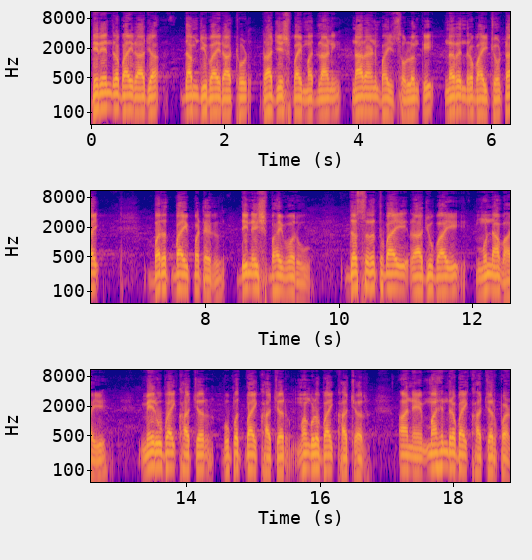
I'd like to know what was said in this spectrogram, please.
ધીરેન્દ્રભાઈ રાજા, દામજીભાઈ રાઠોડ, રાજેશભાઈ મદલાણી, નારાયણભાઈ સોલંકી, નરેન્દ્રભાઈ ચોટાઈ, ભરતભાઈ પટેલ, દિનેશભાઈ વરુ, દશરથભાઈ રાજુભાઈ, મુન્નાભાઈ મેરુભાઈ ખાચર, ભૂપતભાઈ ખાચર, મંગળુભાઈ ખાચર અને મહેન્દ્રભાઈ ખાચર પણ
